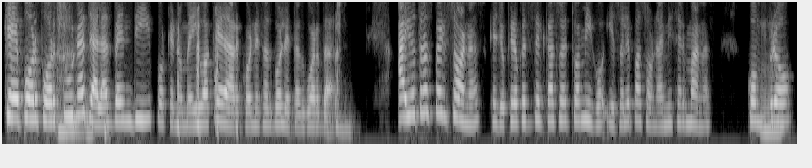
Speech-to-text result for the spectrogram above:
que por fortuna ya las vendí porque no me iba a quedar con esas boletas guardadas. Hay otras personas, que yo creo que ese es el caso de tu amigo, y eso le pasó a una de mis hermanas, ujú, compró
